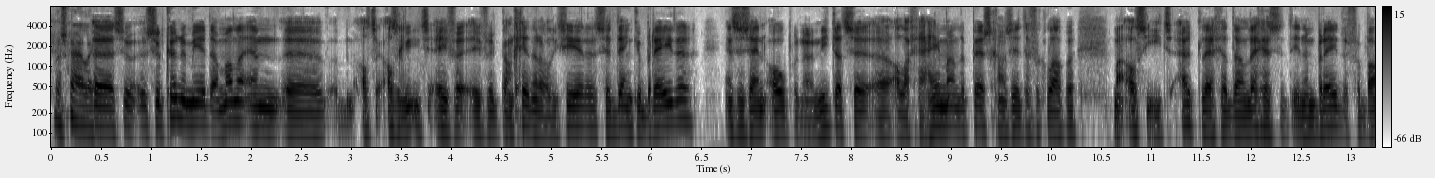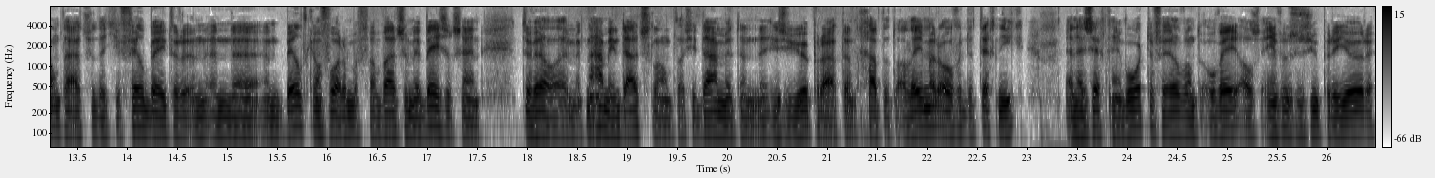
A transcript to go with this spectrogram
waarschijnlijk. Uh, ze, ze, kunnen meer dan mannen. En uh, als, als ik iets even, even kan generaliseren... ze denken breder en ze zijn opener. Niet dat ze uh, alle geheimen aan de pers gaan zitten verklappen... maar als ze iets uitleggen, dan leggen ze het in een breder verband uit... zodat je veel beter een, een, een beeld kan vormen van waar ze mee bezig zijn. Terwijl, met name in Duitsland, als je daar met een ingenieur praat... dan gaat het alleen maar over de techniek. En hij zegt geen woord te veel, want OW als een van zijn superieuren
